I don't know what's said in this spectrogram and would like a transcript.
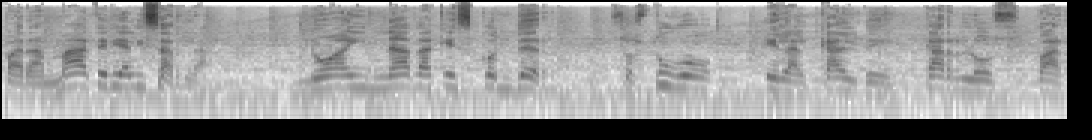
para materializarla. No hay nada que esconder, sostuvo el alcalde Carlos Barra.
